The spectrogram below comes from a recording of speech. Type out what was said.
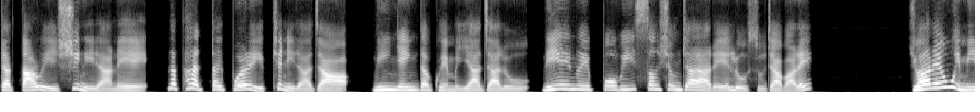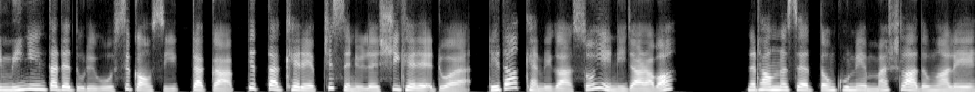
တပ်သားတွေရှိနေတာနဲ့နှစ်ဖက်တိုက်ပွဲတွေဖြစ်နေတာကြောင့်မီးငိမ့်သက်ခွင့်မရကြလို့နေအိမ်တွေပိုပြီးဆုံးရှုံးကြရတယ်လို့ဆိုကြပါတယ်။ရွာထဲဝင်ပြီးမီးငိမ့်သက်တဲ့သူတွေကိုစစ်ကောင်စီတပ်ကပစ်တက်ခဲ့တဲ့ဖြစ်စဉ်တွေလည်းရှိခဲ့တဲ့အတွက်ဒေသခံတွေကစိုးရိမ်နေကြတာပါ။2023ခုနှစ်မတ်လတုန်းကလည်း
